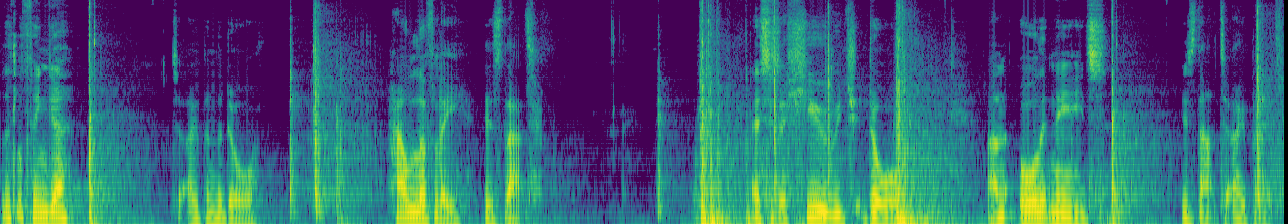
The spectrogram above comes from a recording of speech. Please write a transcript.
little finger to open the door. How lovely is that? This is a huge door, and all it needs is that to open it.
